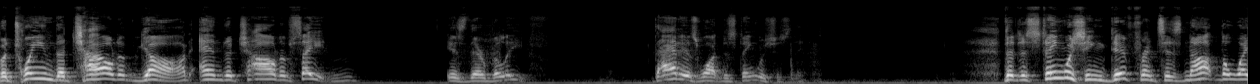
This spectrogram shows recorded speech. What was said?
between the child of God and the child of Satan is their belief. That is what distinguishes them. The distinguishing difference is not the way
